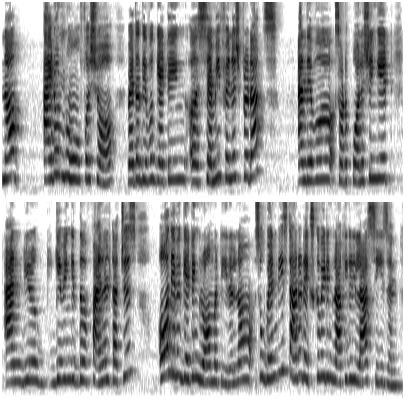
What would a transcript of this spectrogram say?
Now i don't know for sure whether they were getting uh, semi finished products and they were sort of polishing it and you know giving it the final touches or they were getting raw material. Now so when we started excavating rakhigarhi last season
